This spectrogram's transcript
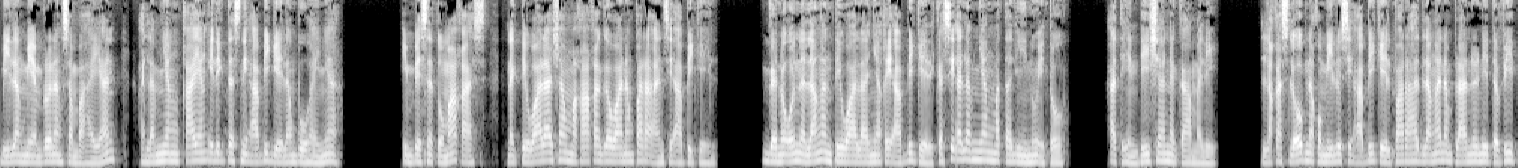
Bilang miyembro ng sambahayan, alam niyang kayang iligtas ni Abigail ang buhay niya. Imbes na tumakas, nagtiwala siyang makakagawa ng paraan si Abigail. Ganoon na lang ang tiwala niya kay Abigail kasi alam niyang matalino ito. At hindi siya nagkamali. Lakas loob na kumilos si Abigail para hadlangan ang plano ni David.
